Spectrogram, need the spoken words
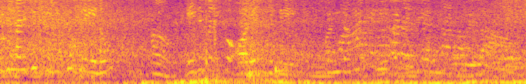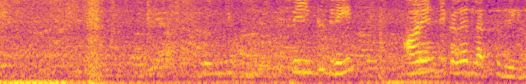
ఇది మనకి పింక్ గ్రీన్ ఇది మనకి orange green pink green orange colour లక్స్ green.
